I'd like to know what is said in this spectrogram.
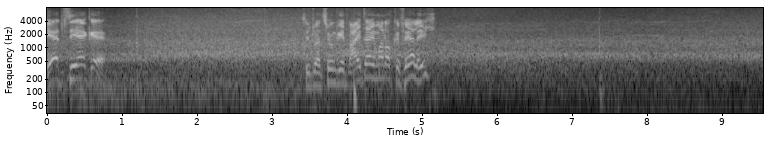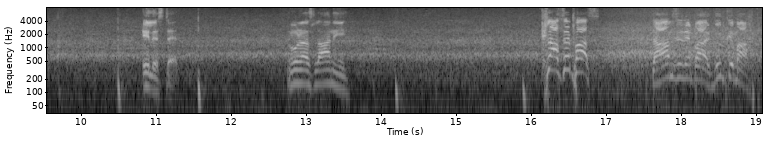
Jetzt die Ecke. Situation geht weiter, immer noch gefährlich. Illisted. Nun Aslani. Klasse Pass. Da haben sie den Ball. Gut gemacht.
